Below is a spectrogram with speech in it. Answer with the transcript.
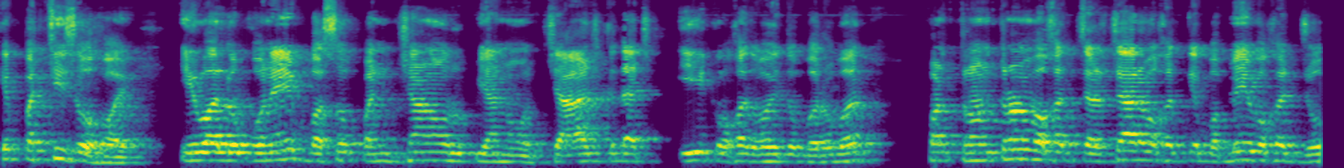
કે પચીસો હોય, એવા લોકોને બસો પંચાણું રૂપિયાનો ચાર્જ કદાચ એક વખત હોય તો બરોબર પણ ત્રણ ત્રણ વખત, ચાર ચાર વખત કે બબે વખત જો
